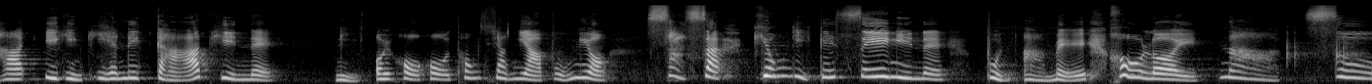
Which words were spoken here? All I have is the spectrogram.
下已经建立家庭呢，你爱好好同上爷父娘，实实讲一个声音呢，本阿妹后来那孙。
